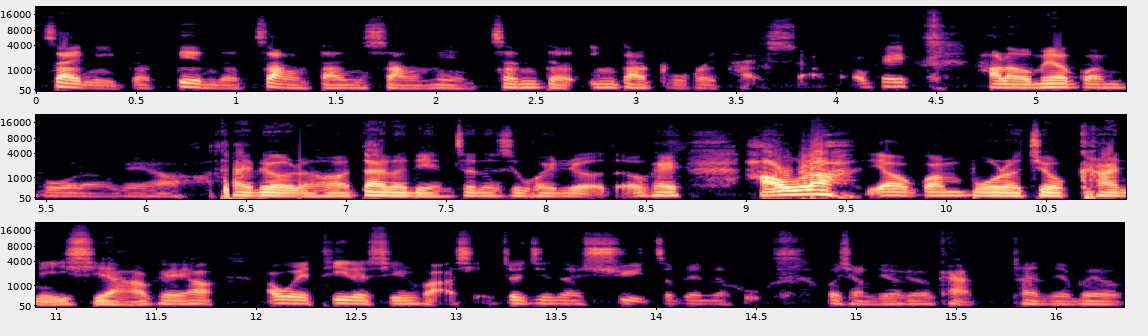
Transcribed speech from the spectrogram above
在你的店的账单上面？真的应该不会太少。OK，好了，我们要关播了。OK 哈，太热了哈，带了脸真的是会热的。OK，好了，要关播了就看你一下。OK 哈，啊，我也剃了新发型，最近在续这边的胡，我想留留看看有没有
